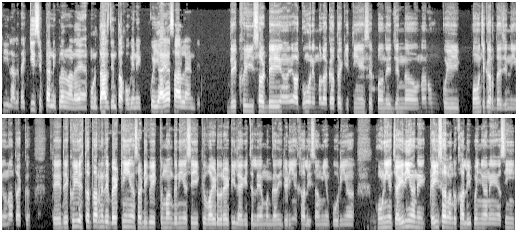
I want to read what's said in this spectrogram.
ਕੀ ਲੱਗਦਾ ਕੀ ਸਿੱਟਾ ਨਿਕਲਣ ਵਾਲਾ ਹੈ? ਹੁਣ 10 ਦਿਨ ਤਾਂ ਹੋ ਗਏ ਨੇ। ਕੋਈ ਆਇਆ ਸਾਰ ਲੈਣ ਦੇ? ਦੇਖੋ ਜੀ, ਸਾਡੇ ਆਗੂਆਂ ਨੇ ਮੁਲਾਕਾਤਾਂ ਕੀਤੀਆਂ ਇਸ ਸਿੱਪਾਂ ਦੇ, ਜਿੰਨਾ ਉਹਨਾਂ ਨੂੰ ਕੋਈ ਪਹੁੰਚ ਕਰਦਾ ਜਿੰਨੀ ਉਹਨਾਂ ਤੱਕ। ਤੇ ਦੇਖੋ ਜੀ ਇਸ ਤਾਂ ਧਰਨੇ ਤੇ ਬੈਠੇ ਹੀ ਆ ਸਾਡੀ ਕੋਈ ਇੱਕ ਮੰਗ ਨਹੀਂ, ਅਸੀਂ ਇੱਕ ਵਾਈਡ ਵੈਰਾਈਟੀ ਲੈ ਕੇ ਚੱਲੇ ਆ ਮੰਗਾਂ ਦੀ, ਜਿਹੜੀਆਂ ਖਾਲੀ ਸਾਮੀਆਂ ਪੂਰੀਆਂ ਹੋਣੀਆਂ ਚਾਹੀਦੀਆਂ ਨੇ, ਕਈ ਸਾਲਾਂ ਤੋਂ ਖਾਲੀ ਪਈਆਂ ਨੇ, ਅਸੀਂ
